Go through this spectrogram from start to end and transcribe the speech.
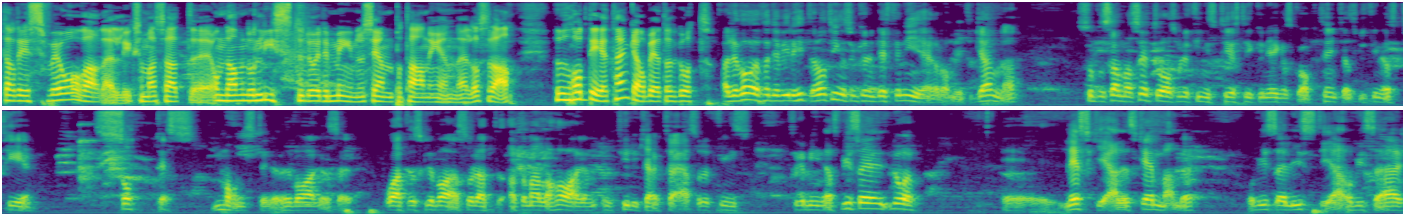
där det är svårare liksom. Alltså att eh, om du använder list då är det minus en på tärningen eller sådär. Hur har det tankearbetet gått? Ja, det var för att jag ville hitta någonting som kunde definiera dem lite grann. Så på samma sätt då som det finns tre stycken egenskaper tänkte jag att det skulle finnas tre sorters monster eller varelser. Och att det skulle vara så att, att de alla har en, en tydlig karaktär. Så det finns, så det minnas. Vissa är då eh, läskiga eller skrämmande. Och vissa är listiga och vissa är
